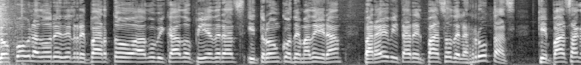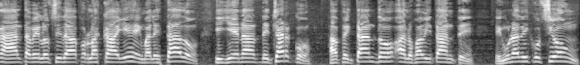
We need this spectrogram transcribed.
Los pobladores del reparto han ubicado piedras y troncos de madera para evitar el paso de las rutas que pasan a alta velocidad por las calles en mal estado y llenas de charco, afectando a los habitantes. En una discusión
